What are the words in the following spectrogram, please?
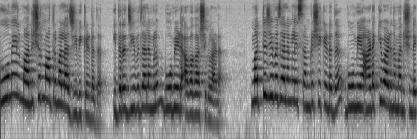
ഭൂമിയിൽ മനുഷ്യർ മാത്രമല്ല ജീവിക്കേണ്ടത്. ഇതര ജീവജാലങ്ങളും ഭൂമിയുടെ അവകാശികളാണ്. മറ്റ് ജീവജാലങ്ങളെ സംരക്ഷിക്കേണ്ടത് ഭൂമിയെ അടക്കിവാഴുന്ന മനുഷ്യന്റെ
